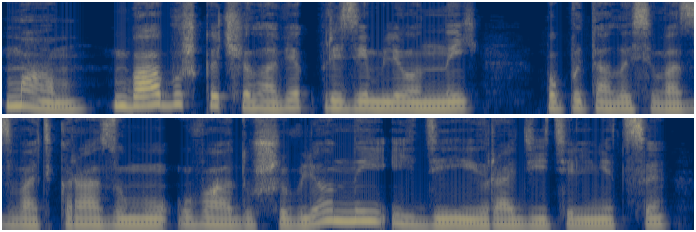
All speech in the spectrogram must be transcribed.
«Мам, бабушка — человек приземленный», — попыталась воззвать к разуму воодушевленной идеей родительницы —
